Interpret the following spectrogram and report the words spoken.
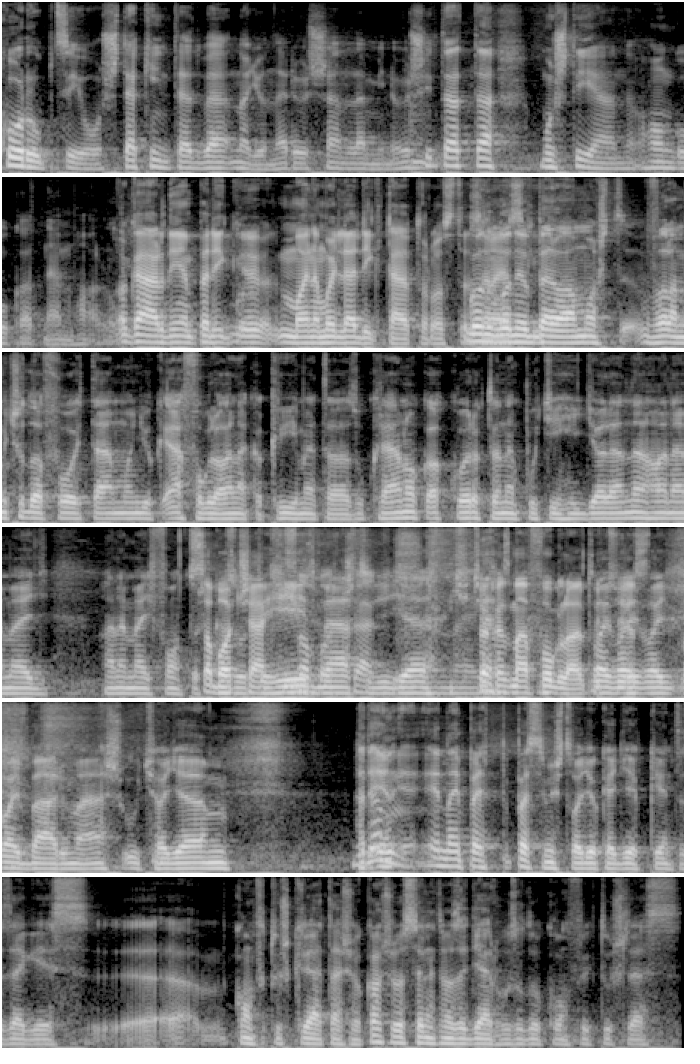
korrupciós tekintetben nagyon erősen leminősítette, most ilyen hangokat nem hallunk. A Guardian pedig ö, majdnem, hogy lediktátorozta. Gondolom, hogy bele, most valami csoda folytán mondjuk elfoglalnak a krímet az ukránok, akkor rögtön nem Putyin hídja lenne, hanem egy, hanem egy fontos Szabadság híd, mert ugye... Csak az már foglalt. Vagy, vagy, vagy, vagy bármi más, úgyhogy... Um, Hát én, én egy pessimist vagyok egyébként az egész konfliktus kilátással kapcsolatban. Szerintem ez egy elhúzódó konfliktus lesz.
